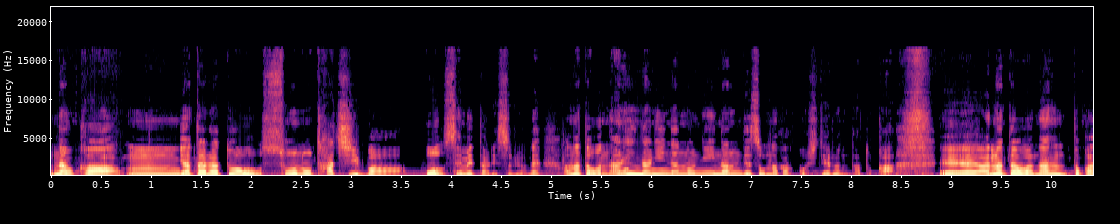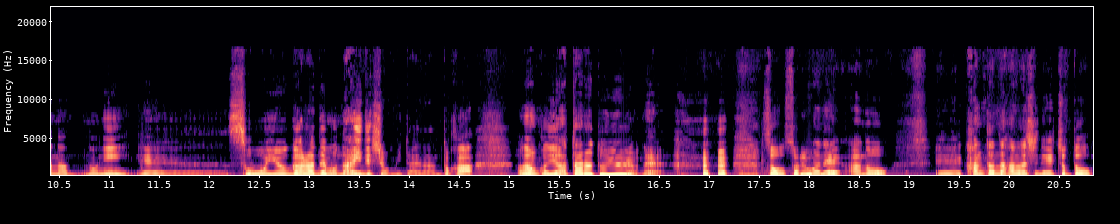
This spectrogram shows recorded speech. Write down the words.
なんかうんやたらとその立場を責めたりするよね。あなたは何々なのになんでそんな格好してるんだとか、えー、あなたは何とかなのに、えー、そういう柄でもないでしょみたいなんとか、なんかやたらと言うよね。そう、それはね、あの、えー、簡単な話ね、ちょっと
